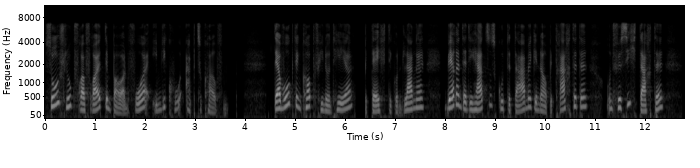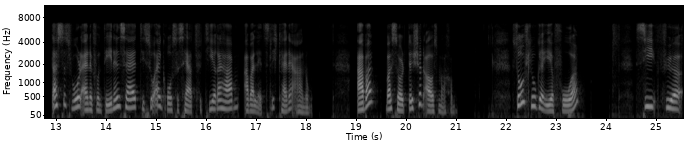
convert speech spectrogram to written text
So schlug Frau Freud dem Bauern vor, ihm die Kuh abzukaufen. Der wog den Kopf hin und her, bedächtig und lange, während er die herzensgute Dame genau betrachtete und für sich dachte, dass es wohl eine von denen sei, die so ein großes Herz für Tiere haben, aber letztlich keine Ahnung. Aber was sollte es schon ausmachen? So schlug er ihr vor, sie für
